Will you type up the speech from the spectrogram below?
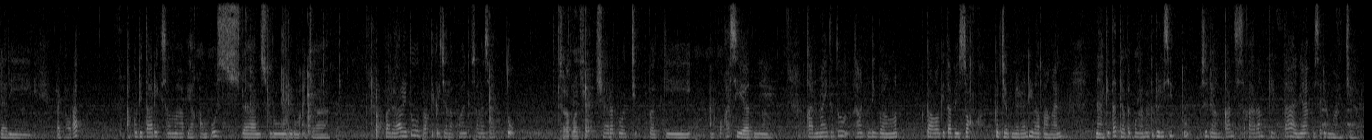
dari rektorat. Aku ditarik sama pihak kampus dan suruh di rumah aja. Padahal itu praktik kerja lapangan itu salah satu syarat wajib. syarat wajib bagi anak vokasi ya nih karena itu tuh sangat penting banget kalau kita besok kerja beneran di lapangan nah kita dapat pengalaman tuh dari situ. Sedangkan sekarang kita hanya bisa di rumah aja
